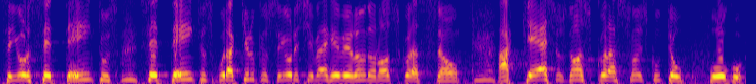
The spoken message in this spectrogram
Senhor, sedentos, sedentos por aquilo que o Senhor estiver revelando ao nosso coração. Aquece os nossos corações com Teu fogo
